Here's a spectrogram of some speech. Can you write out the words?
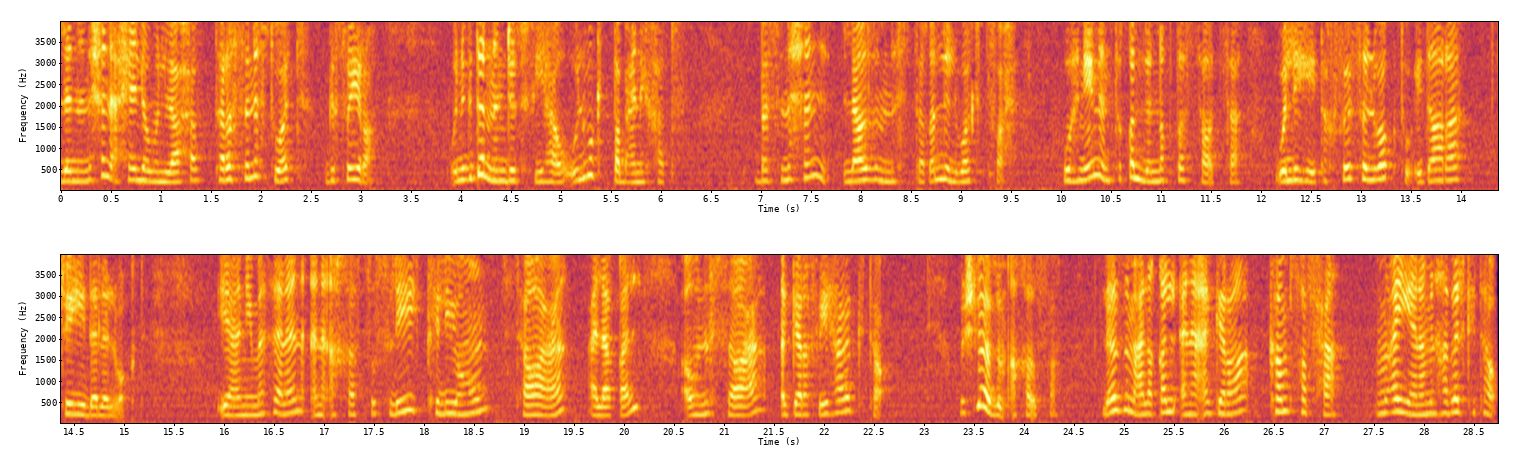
لأن نحن الحين لو نلاحظ ترى السنة استوت قصيرة. ونقدر ننجز فيها والوقت طبعا يخطف بس نحن لازم نستغل الوقت صح. وهني ننتقل للنقطة السادسة واللي هي تخصيص الوقت وإدارة جيدة للوقت. يعني مثلا أنا أخصص لي كل يوم ساعة على الأقل أو نص ساعة أقرأ فيها كتاب. مش لازم أخلصه لازم على الأقل أنا أقرأ كم صفحة معينة من هذا الكتاب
